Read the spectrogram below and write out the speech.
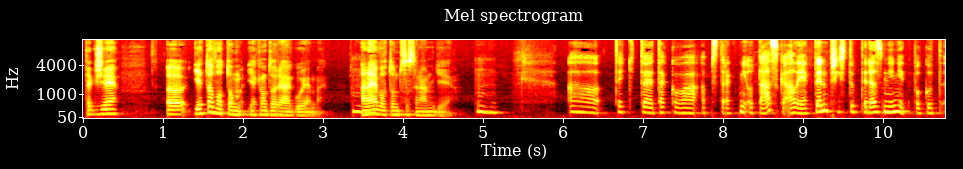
takže uh, je to o tom, jak na to reagujeme mm-hmm. a ne o tom, co se nám děje. Mm-hmm. Uh, teď to je taková abstraktní otázka, ale jak ten přístup teda změnit, pokud uh,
